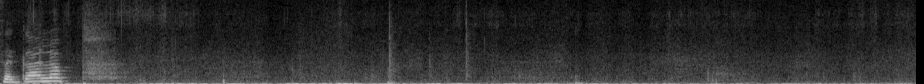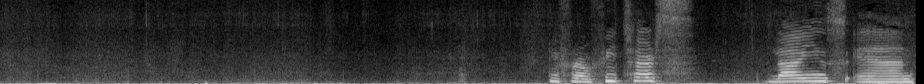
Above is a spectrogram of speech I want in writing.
The gallop. Different features lines and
